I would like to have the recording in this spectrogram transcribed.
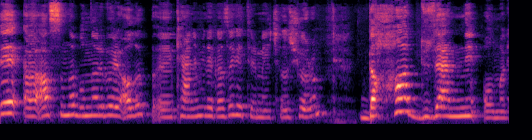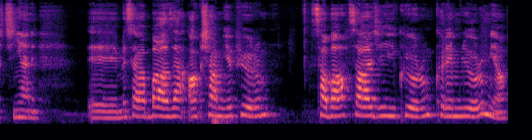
ve e, aslında bunları böyle alıp e, kendimi de gaza getirmeye çalışıyorum. Daha düzenli olmak için yani e, mesela bazen akşam yapıyorum. Sabah sadece yıkıyorum, kremliyorum ya.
